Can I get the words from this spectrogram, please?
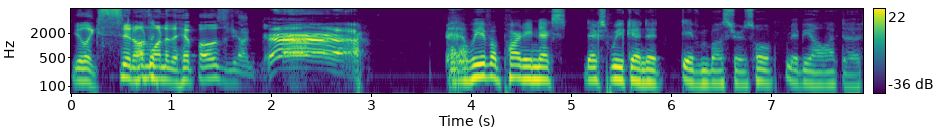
You like sit on the- one of the hippos and you're like! Uh, we have a party next next weekend at dave and buster's so maybe i'll have to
